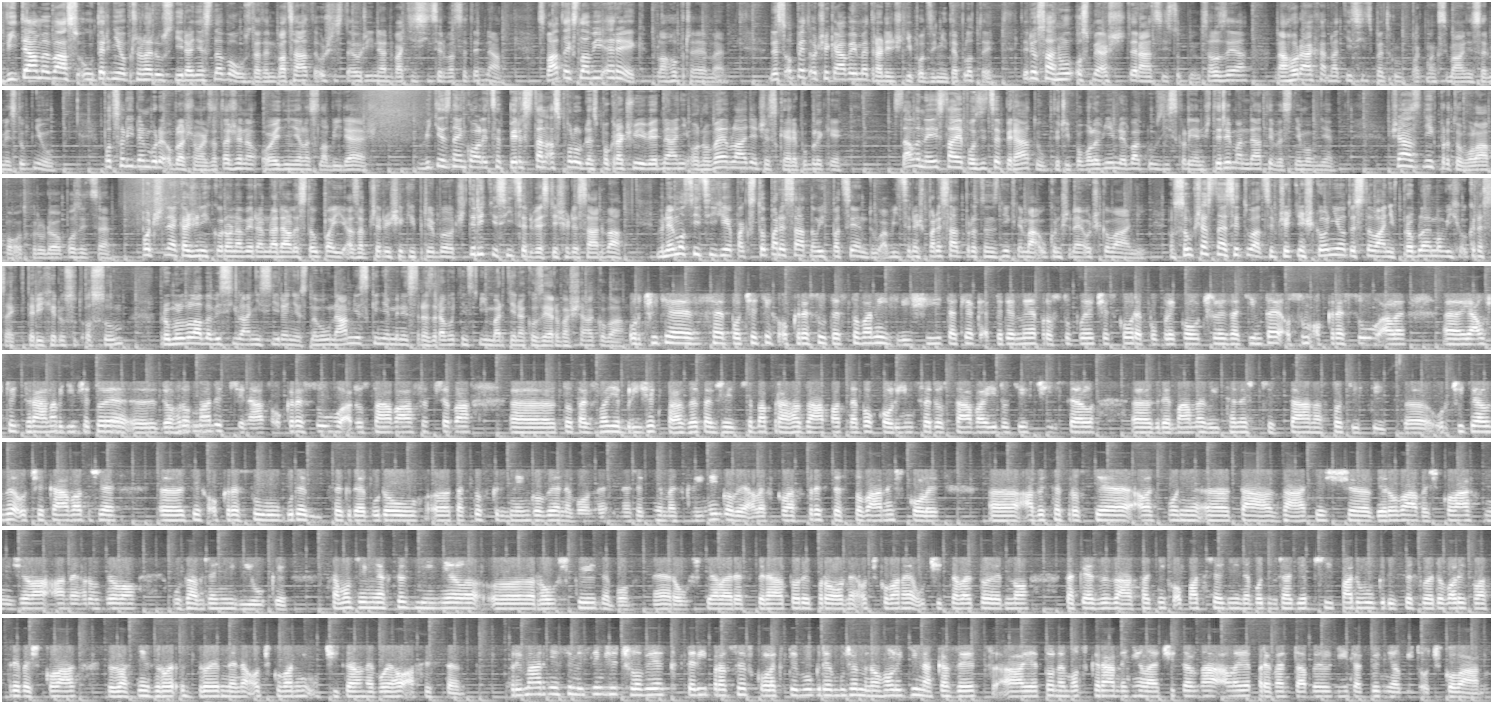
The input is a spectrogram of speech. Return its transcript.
Vítáme vás u úterního přehledu snídaně s novou z datem 26. října 2021. Svátek slaví Erik, blahopřejeme. Dnes opět očekávejme tradiční podzimní teploty. Ty dosáhnou 8 až 14 stupňů Celsia, na horách a na 1000 metrů pak maximálně 7 stupňů. Po celý den bude oblačno až zataženo, ojediněle slabý déšť. Vítězné koalice Pirstan a spolu dnes pokračují v jednání o nové vládě České republiky. Stále nejistá je pozice Pirátů, kteří po volebním debaklu získali jen 4 mandáty ve sněmovně. Část z nich proto volá po odchodu do opozice. Počty nakažených koronavirem nadále stoupají a za včerejšek jich přibylo 4262. V nemocnicích je pak 150 nových pacientů a více než 50% z nich nemá ukončené očkování. O současné situaci, včetně školního testování v problémových okresech, kterých je dosud 8, promluvila ve vysílání síreně s novou náměstkyně ministra zdravotnictví Martina Koziar Vašáková. Určitě se počet těch okresů testovaných zvýší, tak jak epidemie prostupuje Českou republikou, čili zatím to je 8 okresů, ale Eh, já už teď z rána vidím, že to je eh, dohromady 13 okresů a dostává se třeba eh, to takzvaně blíže k Praze, takže třeba Praha Západ nebo Kolín se dostávají do těch čísel, kde máme více než 300 na 100 tisíc. Určitě lze očekávat, že těch okresů bude více, kde budou takto screeningově, nebo ne, neřekněme screeningově, ale v klastrech testovány školy, aby se prostě alespoň eh, ta zátěž virová ve školách snížila a nehrozilo uzavření výuky. Samozřejmě, jak se zmínil, eh, roušky, nebo ne roušky, ale respirátory pro neočkované učitele, to jedno také ze zásadních opatření, neboť v řadě případů, kdy se sledovaly klastry ve školách, byl vlastně zdrojem nenaočkovaný učitel nebo jeho asistent. Primárně si myslím, že člověk, který pracuje v kolektivu, kde může mnoho lidí nakazit a je to nemoc, která není léčitelná, ale je preventabilní, tak by měl být očkován.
